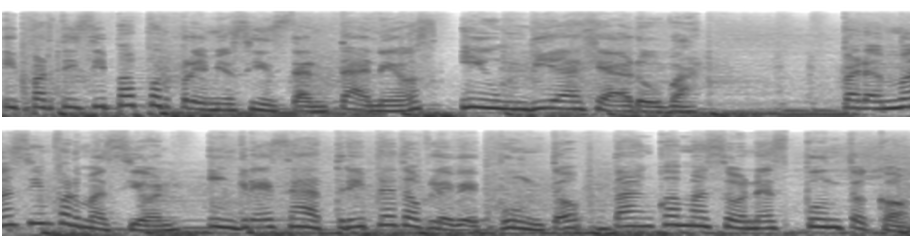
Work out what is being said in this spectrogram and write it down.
y participa por premios instantáneos y un viaje a Aruba. Para más información, ingresa a www.bancoamazonas.com.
